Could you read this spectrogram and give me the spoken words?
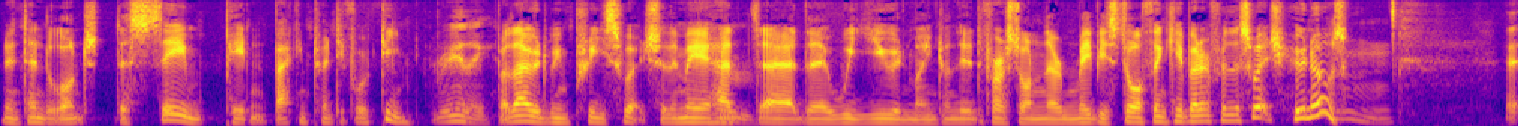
Nintendo launched the same patent back in 2014. really? But that would have been pre-Switch, so they may have had uh, the Wii U in mind when they did the first one. They're maybe still thinking about it for the Switch. Who knows? Uh,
